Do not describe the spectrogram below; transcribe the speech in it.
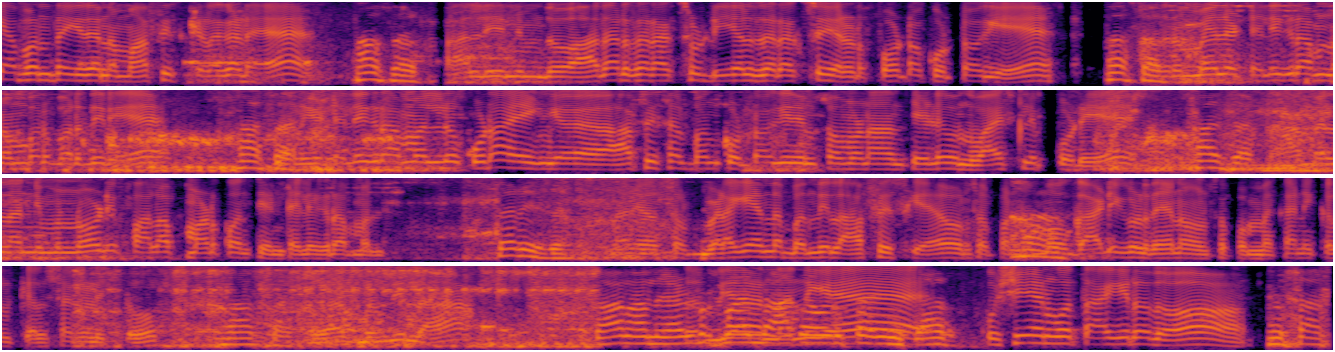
ಕ್ಯಾಬ್ ಅಂತ ಇದೆ ನಮ್ಮ ಆಫೀಸ್ ಕೆಳಗಡೆ? ಹಾ ಸರ್ ಅಲ್ಲಿ ನಿಮ್ದು Aadhaar xerox D L xerox ಎರಡು ಫೋಟೋ ಕೊಟ್ಟೋಗಿ ಹಾ ಸರ್ ಅದ್ರ ಮೇಲೆ ಟೆಲಿಗ್ರಾಮ್ ನಂಬರ್ ಬರ್ದಿರಿ. ಹಾ ಸರ್ ನನಗೆ ಟೆಲಿಗ್ರಾಮ್ ಅಲ್ಲೂ ಕೂಡ ಹಿಂಗೆ ಆಫೀಸಲ್ಲಿ ಬಂದು ಕೊಟ್ಟೋಗಿದ್ದೀನಿ ಸೋಮಣ್ಣ ಅಂತ ಹೇಳಿ ಒಂದು ವಾಯ್ಸ್ ಕ್ಲಿಪ್ ಕೊಡಿ. ಹಾ ಸರ್ ಆಮೇಲೆ ನಾನು ನಿಮ್ಮನ್ನ ನೋಡಿ ಫಾಲೋ ಅಪ್ ಮಾಡ್ಕೊಂತೀನಿ ಟೆಲಿಗ್ರಾಮ್ ಅಲ್ಲಿ. ಸರಿ ಸರ್ ನಾನು ಇವತ್ತು ಸ್ವಲ್ಪ ಬೆಳಗ್ಗೆಯಿಂದ ಬಂದಿಲ್ಲ ಆಫೀಸ್ಗೆ ಒಂದ್ ಸ್ವಲ್ಪ ನಮ್ಮ ಗಾಡಿಗಳದ್ದೇನೋ ಒಂದ್ ಸ್ವಲ್ಪ ಮೆಕ್ಯಾನಿಕಲ್ ಕೆಲಸಗಳಿತ್ತು. ಹಾ ಸರ್ ಬಂದಿಲ್ಲ. ಸರ್ ನಾನು ಎರಡು ನನಗೆ ಖುಷಿ ಏನ್ ಗೊತ್ತಾಗಿರೋದು? ಸರ್.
